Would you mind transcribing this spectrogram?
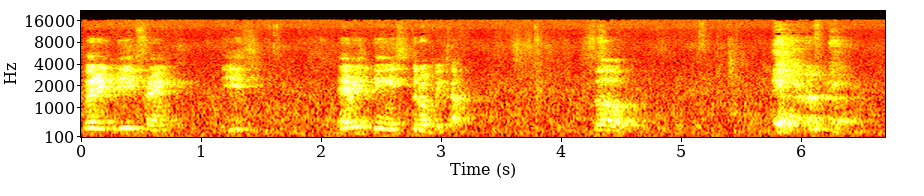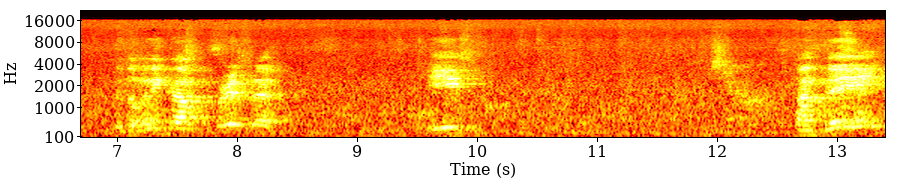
very different. Is everything is tropical. So the Dominican breakfast is plantain,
